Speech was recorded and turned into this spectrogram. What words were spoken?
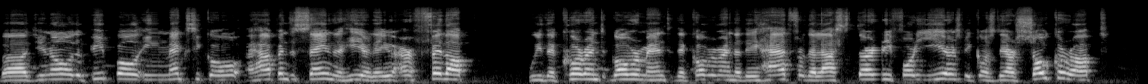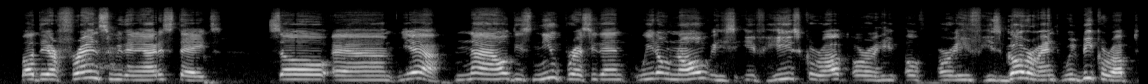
but you know the people in Mexico happen the same that here. They are fed up with the current government, the government that they had for the last 30, 40 years because they are so corrupt, but they are friends with the United States. So um, yeah, now this new president, we don't know if, he's corrupt or he or if his government will be corrupt.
